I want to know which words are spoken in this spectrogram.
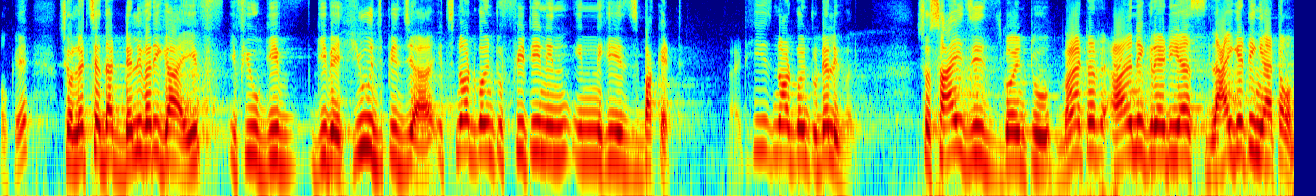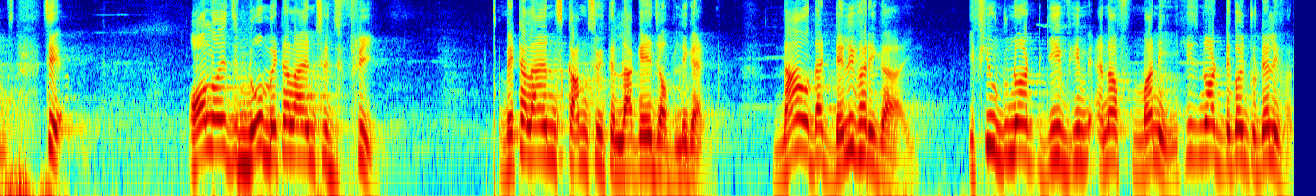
Okay. So, let us say that delivery guy, if, if you give, give a huge pizza, it is not going to fit in, in in his bucket, right. He is not going to deliver. So, size is going to matter, ionic radius, ligating atoms. See, always no metal ions is free. Metal ions comes with a luggage of ligand. Now that delivery guy, if you do not give him enough money, he is not going to deliver,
